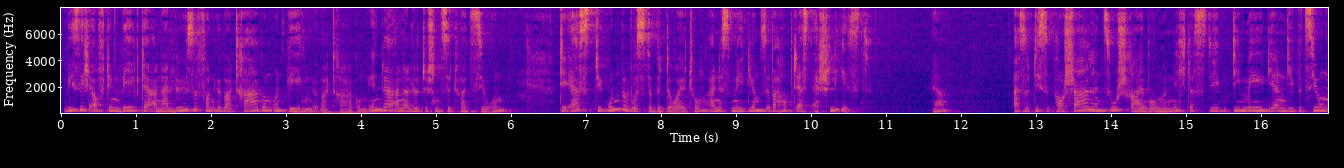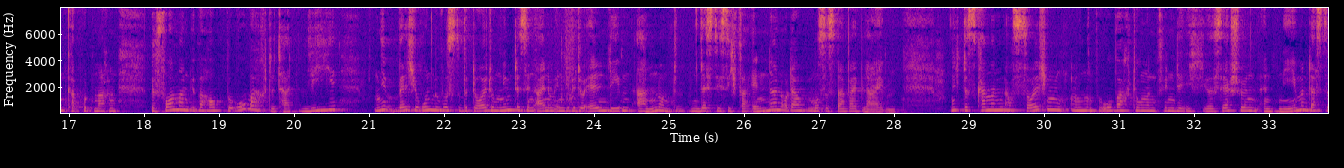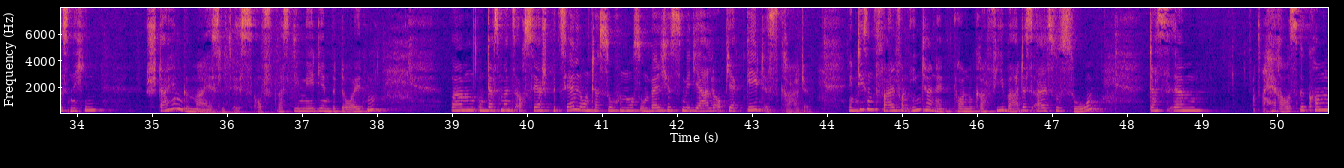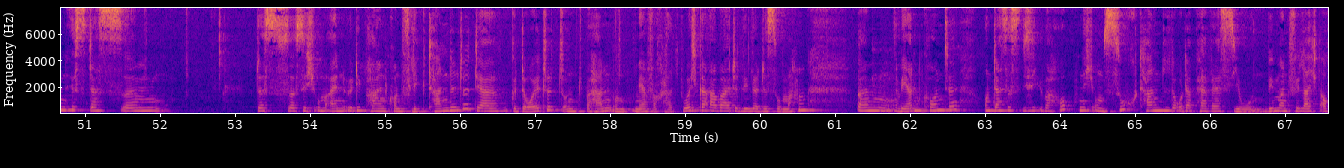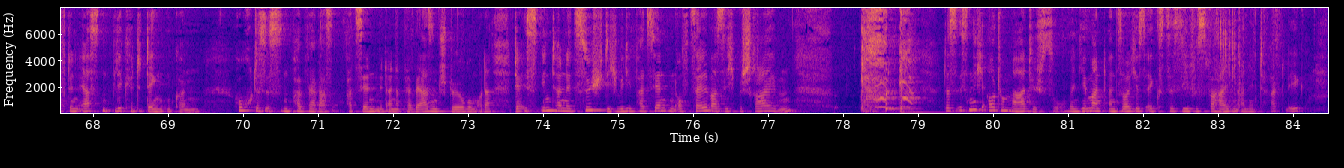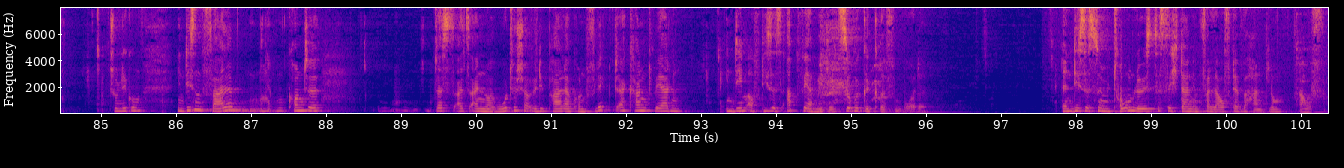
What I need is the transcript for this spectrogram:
wie sich auf dem Weg der Analyse von Übertragung und Gegenübertragung in der analytischen Situation die erst die unbewusste Bedeutung eines Mediums überhaupt erst erschließt. Ja? Also diese pauschalen Zuschreibungen, nicht, dass die, die Medien die Beziehungen kaputt machen, bevor man überhaupt beobachtet hat, wie, ne, welche unbewusste Bedeutung nimmt es in einem individuellen Leben an und lässt die sich verändern oder muss es dabei bleiben? Nicht, das kann man aus solchen hm, Beobachtungen, finde ich, äh, sehr schön entnehmen, dass das nicht in Stein gemeißelt ist, oft, was die Medien bedeuten ähm, und dass man es auch sehr speziell untersuchen muss, um welches mediale Objekt geht es gerade. In diesem Fall von Internetpornografie war das also so, dass ähm, herausgekommen ist, dass, ähm, dass es sich um einen ödipalen Konflikt handelte, der gedeutet und behandelt und mehrfach halt durchgearbeitet, wie wir das so machen, ähm, werden konnte und dass es sich überhaupt nicht um Sucht handelte oder Perversion, wie man vielleicht auf den ersten Blick hätte denken können. Huch, das ist ein Patient mit einer perversen Störung oder der ist internetsüchtig, wie die Patienten oft selber sich beschreiben. Das ist nicht automatisch so, wenn jemand ein solches exzessives Verhalten an den Tag legt. Entschuldigung. In diesem Fall konnte das als ein neurotischer ödipaler Konflikt erkannt werden, in dem auf dieses Abwehrmittel zurückgegriffen wurde. Denn dieses Symptom löste sich dann im Verlauf der Behandlung auf.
